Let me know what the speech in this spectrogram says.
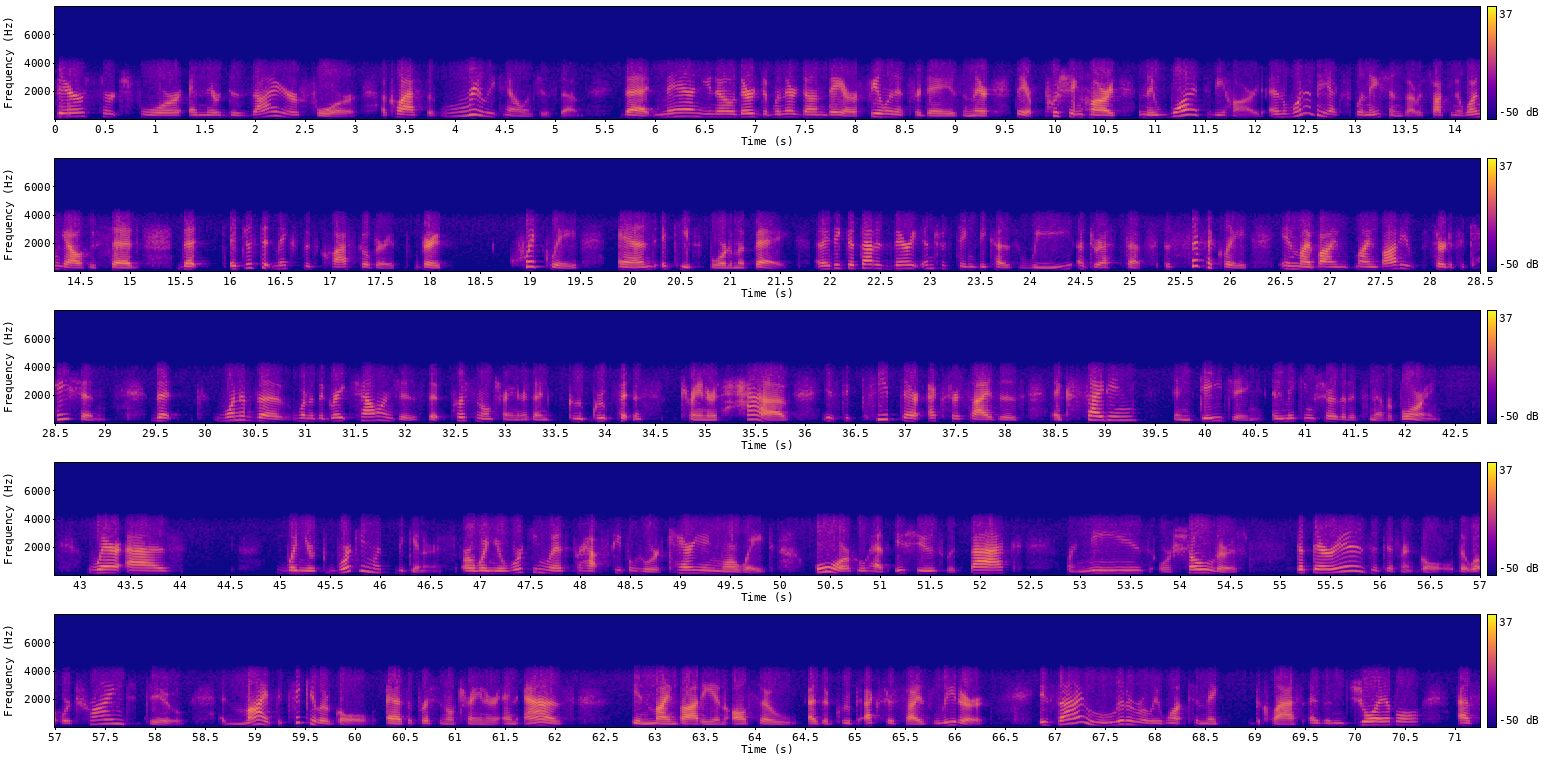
their search for and their desire for a class that really challenges them that man you know they're when they're done they are feeling it for days and they're they are pushing hard and they want it to be hard and one of the explanations i was talking to one gal who said that it just it makes the class go very very quickly and it keeps boredom at bay. And I think that that is very interesting because we addressed that specifically in my mind body certification that one of the one of the great challenges that personal trainers and group fitness trainers have is to keep their exercises exciting, engaging, and making sure that it's never boring. Whereas when you're working with beginners or when you're working with perhaps people who are carrying more weight or who have issues with back or knees or shoulders, that there is a different goal, that what we're trying to do, and my particular goal as a personal trainer and as in mind body and also as a group exercise leader, is that I literally want to make the class as enjoyable, as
